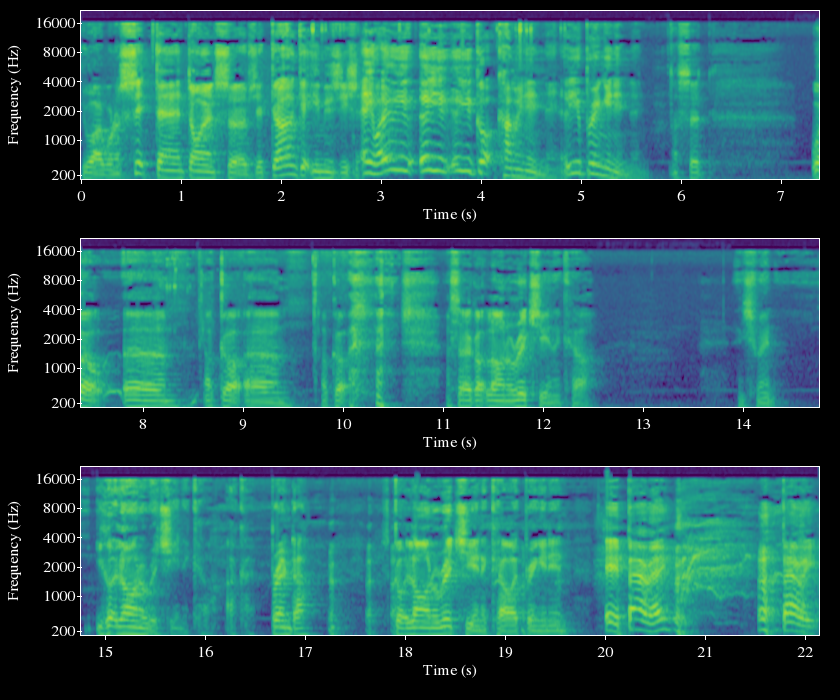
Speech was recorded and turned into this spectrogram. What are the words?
you either want to sit down, Diane serves you, go and get your musician. Anyway, who you, who you, who you got coming in then? Who you bringing in then? I said, well, um, I've got, um, I've got, I said, I've got Lionel Richie in the car. And she went, You got Lionel Richie in the car? Okay. Brenda, He's got Lionel Richie in the car bringing in. Here, Barry. Barry,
